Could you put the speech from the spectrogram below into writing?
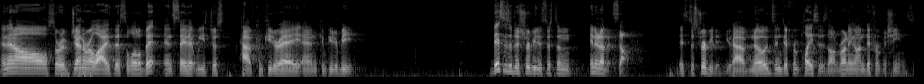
And then I'll sort of generalize this a little bit and say that we just have computer A and computer B. This is a distributed system in and of itself. It's distributed. You have nodes in different places on, running on different machines.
